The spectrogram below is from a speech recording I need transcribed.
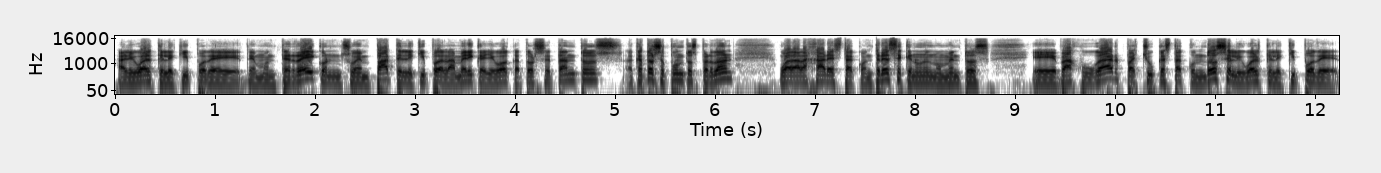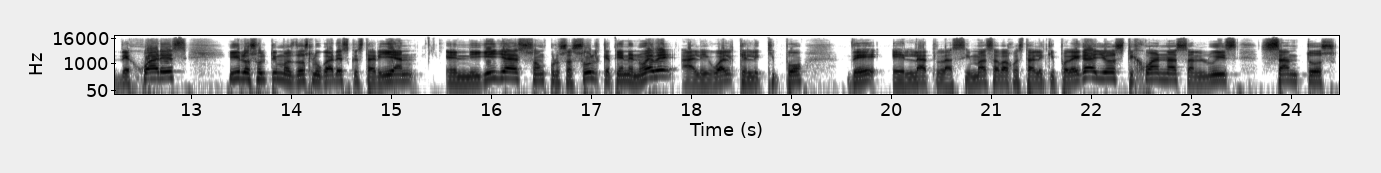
al igual que el equipo de, Monterrey. Con su empate, el equipo de la América llegó a 14 tantos, a 14 puntos, perdón. Guadalajara está con 13, que en unos momentos eh, va a jugar. Pachuca está con 12, al igual que el equipo de, Juárez. Y los últimos dos lugares que estarían en liguillas son Cruz Azul, que tiene 9, al igual que el equipo de el Atlas. Y más abajo está el equipo de Gallos, Tijuana, San Luis, Santos,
